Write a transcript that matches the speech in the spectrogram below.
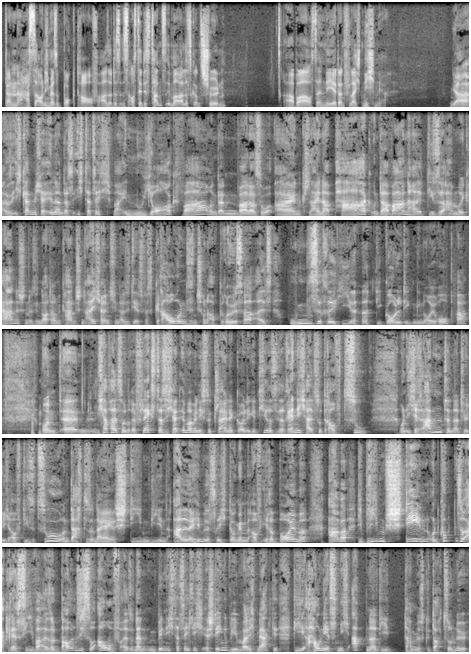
dann hast du auch nicht mehr so Bock drauf. Also das ist aus der Distanz immer alles ganz schön. Aber aus der Nähe dann vielleicht nicht mehr. Ja, also ich kann mich erinnern, dass ich tatsächlich mal in New York war und dann war da so ein kleiner Park und da waren halt diese amerikanischen, also nordamerikanischen Eichhörnchen, also die etwas grauen, die sind schon auch größer als unsere hier, die goldigen in Europa. Und äh, ich habe halt so einen Reflex, dass ich halt immer, wenn ich so kleine goldige Tiere sehe, renne ich halt so drauf zu. Und ich rannte natürlich auf diese zu und dachte so, naja, jetzt stieben die in alle Himmelsrichtungen auf ihre Bäume, aber die blieben stehen und guckten so aggressiver, also bauten sich so auf. Also dann bin ich tatsächlich äh, stehen geblieben, weil ich merkte, die hauen jetzt nicht ab, ne? Die haben mir gedacht, so nö.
